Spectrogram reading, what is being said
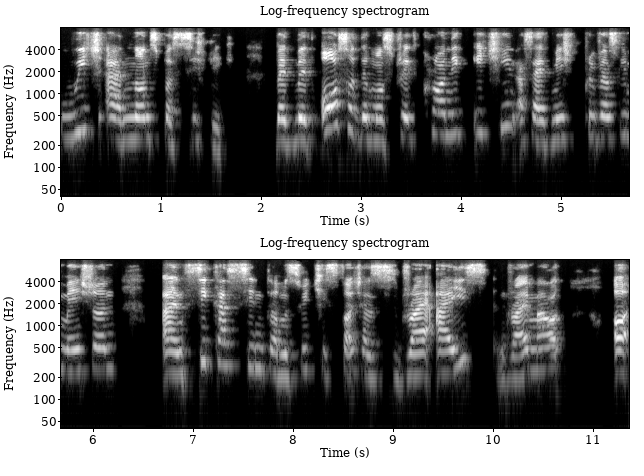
which are non-specific, but may also demonstrate chronic itching, as I've previously mentioned, and sicca symptoms, which is such as dry eyes, dry mouth, or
